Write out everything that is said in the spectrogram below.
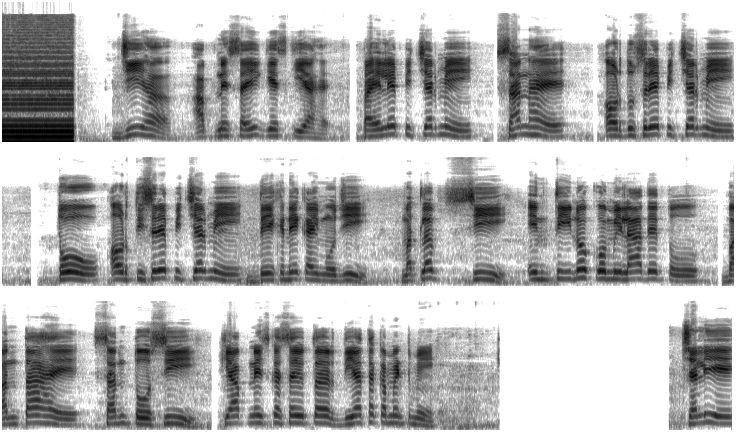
जी हाँ आपने सही गेस किया है। पहले पिक्चर में सन है और दूसरे पिक्चर में तो और तीसरे पिक्चर में देखने का इमोजी मतलब सी इन तीनों को मिला दे तो बनता है संतोषी। क्या आपने इसका सही उत्तर दिया था कमेंट में? चलिए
